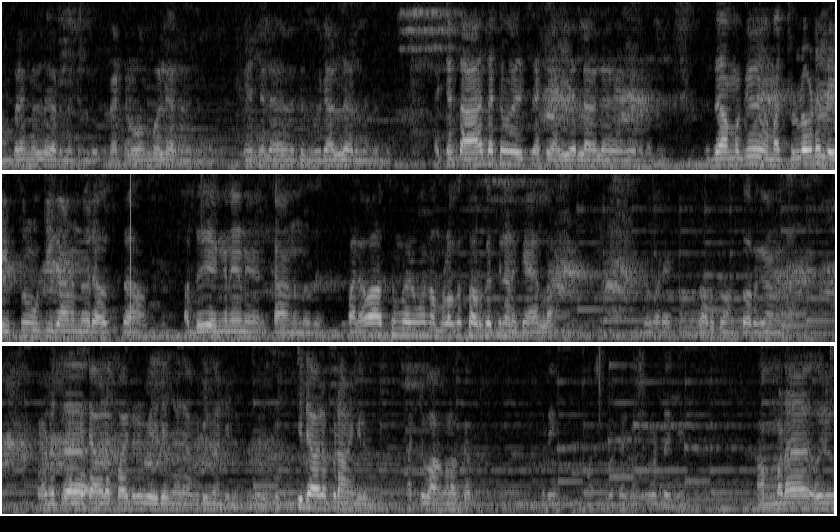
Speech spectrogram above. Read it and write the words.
അമ്പലങ്ങളിൽ കിടന്നിട്ടുണ്ട്. പെട്രോൾ പമ്പുകളിൽ കിടന്നിട്ടുണ്ട്. ചില വീടുകളിൽ കിടന്നിട്ടുണ്ട്. ഏറ്റവും താഴെ തട്ട് വലിച്ച് തട്ട് ഹയർ ലെവലിൽ കിടന്നിട്ടുണ്ട്. ഇത് നമുക്ക് മറ്റുള്ളവരുടെ ലൈഫ് നോക്കി കാണുന്ന ഒരു അവസ്ഥ. അത് എങ്ങനെയാണ് കാണുന്നത്? പല ഭാഗത്തും വരുമ്പോൾ നമ്മളൊക്കെ സ്വർഗത്തിലാണ് കേരളം എന്താ പറയുക സ്വർഗമാണ് സ്വർഗമാണല്ലോ ഇവിടുത്തെ ഡെവലപ്പ് ആയിട്ടൊരു ഏരിയ ഞാൻ എവിടെയും കണ്ടില്ല. ഒരു സിറ്റി ഡെവലപ്ഡ് ആണെങ്കിലും മറ്റു ഭാഗങ്ങളൊക്കെ അത്രയും മോശപ്പെട്ട നമ്മുടെ ഒരു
